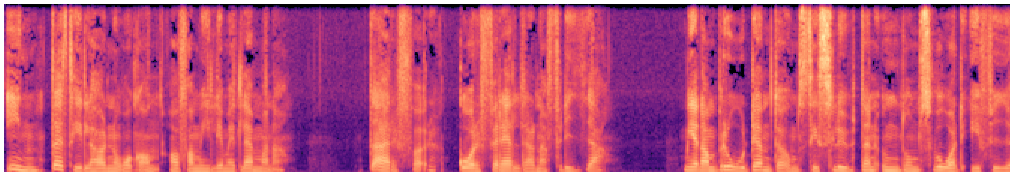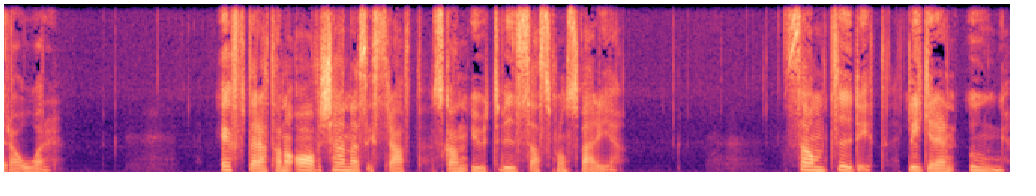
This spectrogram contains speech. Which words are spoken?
inte tillhör någon av familjemedlemmarna. Därför går föräldrarna fria medan brodern döms till sluten ungdomsvård i fyra år. Efter att han har avtjänat sitt straff ska han utvisas från Sverige. Samtidigt ligger en ung,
